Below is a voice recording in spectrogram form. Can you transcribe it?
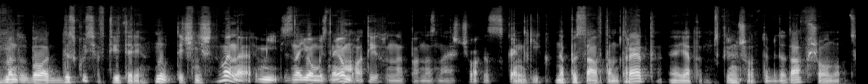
В мене тут була дискусія в Твіттері. Ну, точніше, в мене мій знайомий знайомий, а ти його, напевно, знаєш, чувак з ScanGeek. Написав там тред, я там скріншот тобі додав, шоу ноутс.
